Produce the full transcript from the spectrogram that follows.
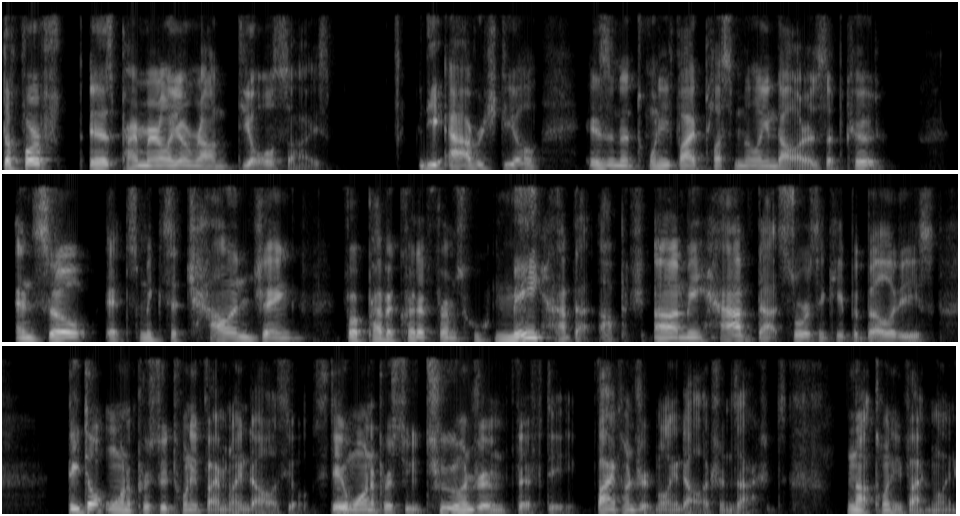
The fourth is primarily around deal size. The average deal is in a 25 plus million dollar zip code. And so it makes it challenging for private credit firms who may have that uh, may have that sourcing capabilities they don't want to pursue $25 million deals. They want to pursue 250, $500 million transactions, not $25 million.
